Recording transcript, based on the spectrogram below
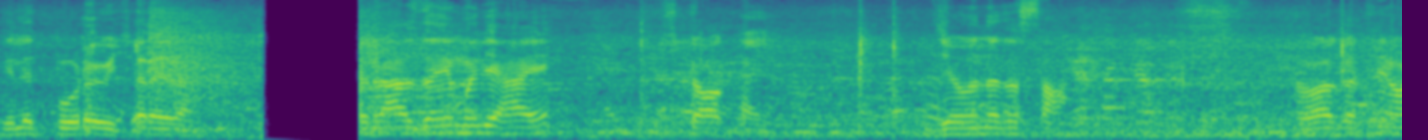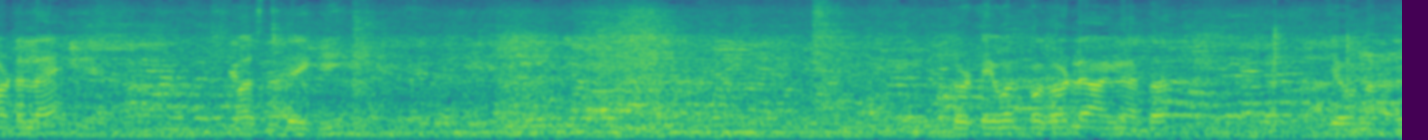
गेलेत पोरं विचारायला. राजधानीमध्ये आहे स्टॉक आहे जेवणाचा सा. हवा कसली हॉटेल आहे? मस्त आहे की तो टेबल पकडला आम्ही आता. जेवणार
